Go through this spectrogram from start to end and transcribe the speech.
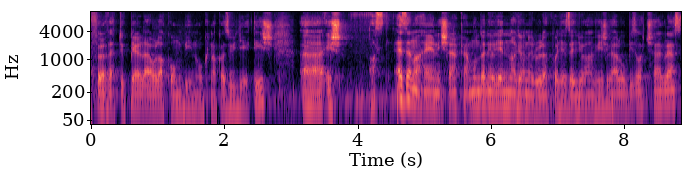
fölvettük például a kombinóknak az ügyét is, és azt ezen a helyen is el kell mondani, hogy én nagyon örülök, hogy ez egy olyan vizsgálóbizottság lesz,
